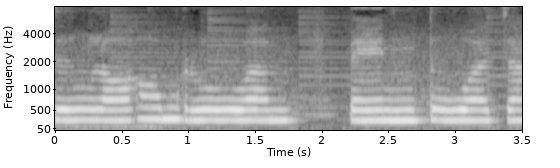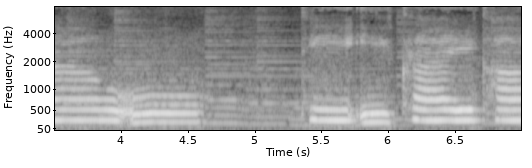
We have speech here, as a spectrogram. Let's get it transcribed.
จึงล้อมรวม เป็นตัวเจ้า ที่ใครเขา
